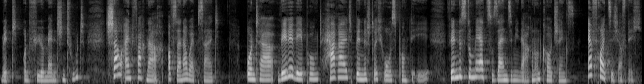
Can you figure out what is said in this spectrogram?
mit und für Menschen tut, schau einfach nach auf seiner Website. Unter www.harald-roos.de findest du mehr zu seinen Seminaren und Coachings. Er freut sich auf dich.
